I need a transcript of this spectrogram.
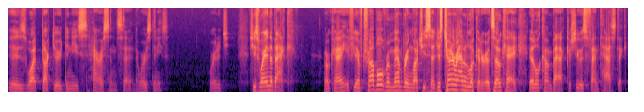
is what Dr. Denise Harrison said. Now, where's Denise? Where did she? She's way in the back, okay? If you have trouble remembering what she said, just turn around and look at her. It's okay. It'll come back because she was fantastic.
